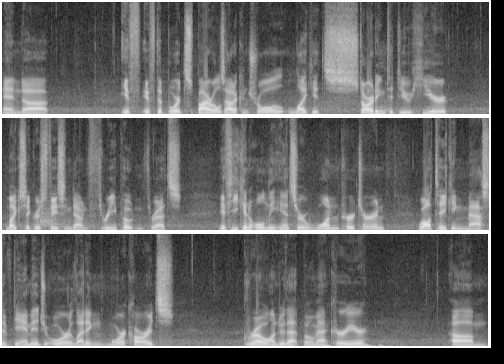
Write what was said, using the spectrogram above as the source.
And uh, if, if the board spirals out of control like it's starting to do here, Mike Sigrist facing down three potent threats. If he can only answer one per turn while taking massive damage or letting more cards grow under that Bomat courier, um,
